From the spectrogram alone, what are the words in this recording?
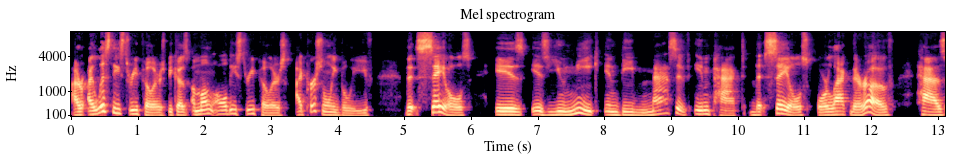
I, I list these three pillars because among all these three pillars, I personally believe that sales is is unique in the massive impact that sales or lack thereof has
